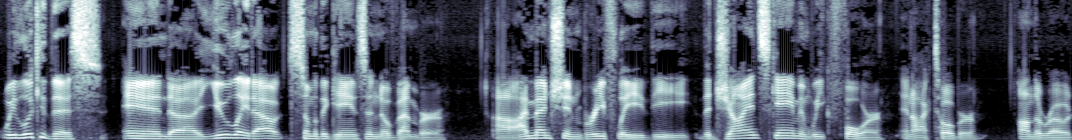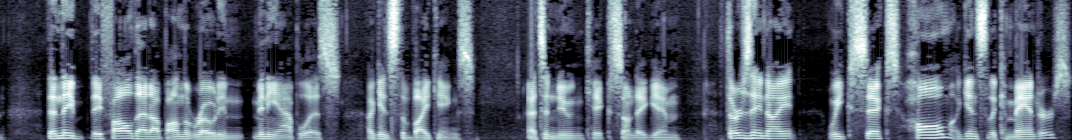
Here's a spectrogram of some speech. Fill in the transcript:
we look at this, and uh, you laid out some of the games in November uh, I mentioned briefly the the Giants game in Week Four in October on the road. Then they they followed that up on the road in Minneapolis against the Vikings. That's a noon kick Sunday game. Thursday night, Week Six, home against the Commanders.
